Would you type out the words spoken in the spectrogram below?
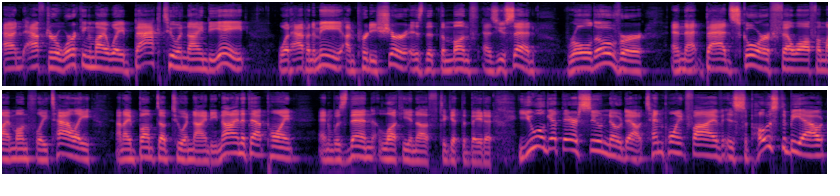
And after working my way back to a 98, what happened to me, I'm pretty sure, is that the month, as you said, rolled over and that bad score fell off of my monthly tally, and I bumped up to a 99 at that point and was then lucky enough to get the beta. You will get there soon, no doubt. 10.5 is supposed to be out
